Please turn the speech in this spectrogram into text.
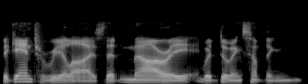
began to realize that Maori were doing something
